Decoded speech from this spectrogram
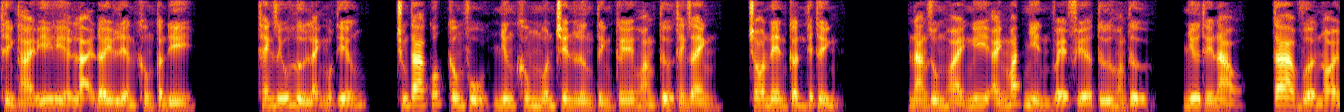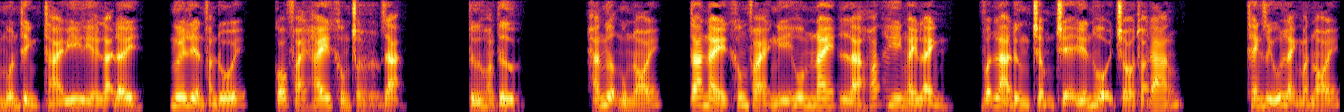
thỉnh thái y thì lại đây liền không cần đi. Thanh dữ hừ lạnh một tiếng, chúng ta quốc công phủ nhưng không muốn trên lưng tính kế hoàng tử thanh danh, cho nên cần thiết thỉnh. Nàng dùng hoài nghi ánh mắt nhìn về phía tứ hoàng tử, như thế nào, ta vừa nói muốn thỉnh thái y thì lại đây, ngươi liền phản đối, có phải hay không chuẩn dạ. Tứ hoàng tử, hắn ngượng ngùng nói, ta này không phải nghĩ hôm nay là hoắc hy ngày lành, vẫn là đừng chậm trễ yến hội cho thỏa đáng. Thanh dữ lạnh mặt nói,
